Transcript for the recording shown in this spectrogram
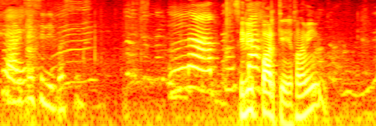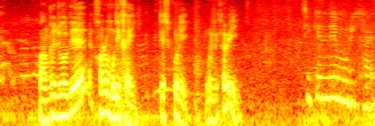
হ্যাঁ। পার্কে স্লিপ আছে। না স্লিপ পার্কে এখন আমি মাংস ঝোল দিয়ে এখন মুড়ি খাই। টেস্ট করি। মুড়ি খাবি? চিকেন দিয়ে মুড়ি খায়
